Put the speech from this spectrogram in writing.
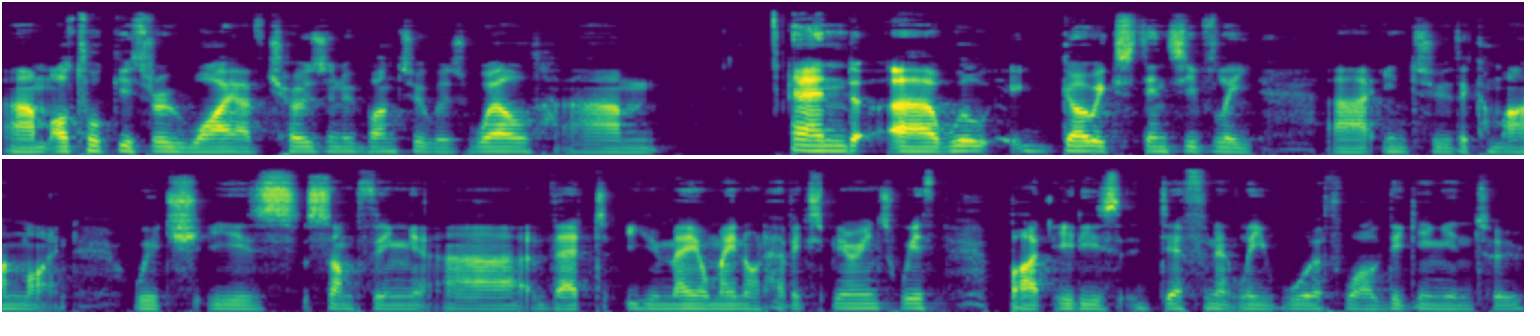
Um, I'll talk you through why I've chosen Ubuntu as well. Um, and uh, we'll go extensively uh, into the command line, which is something uh, that you may or may not have experience with, but it is definitely worthwhile digging into.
